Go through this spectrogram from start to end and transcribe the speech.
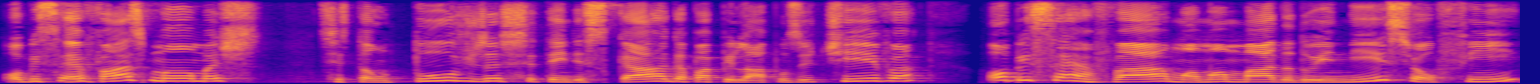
observar as mamas, se estão túrgidas, se tem descarga papilar positiva, observar uma mamada do início ao fim,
